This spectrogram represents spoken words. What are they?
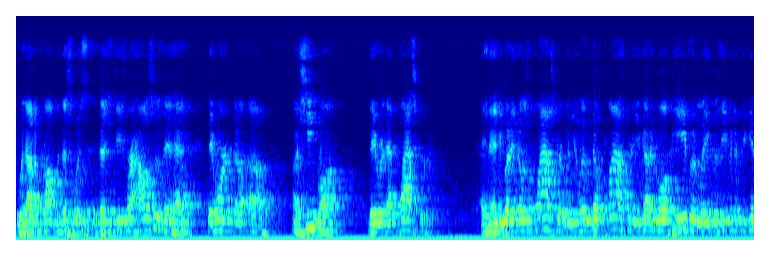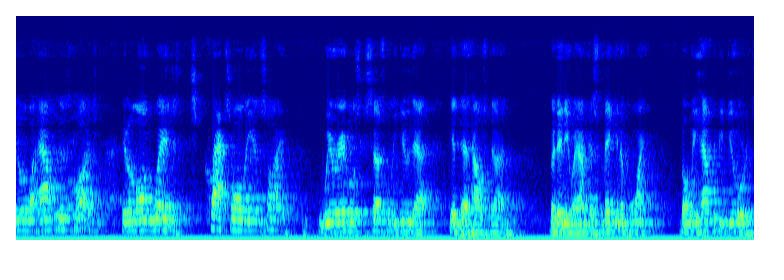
without a problem. This was this, these were houses that had they weren't uh, uh, a sheetrock, they were that plaster. And anybody knows plaster, when you lift up plaster, you got to go up evenly because even if you get a little half this much, in a long way, it just cracks all the inside. We were able to successfully do that, get that house done. But anyway, I'm just making a point. But we have to be doers.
